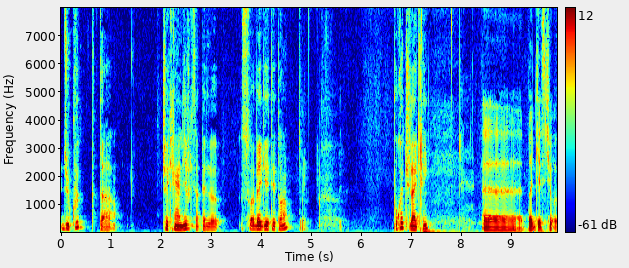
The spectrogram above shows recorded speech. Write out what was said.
Du coup, as... tu as écrit un livre qui s'appelle Sois bègue et tais-toi. Pourquoi tu l'as écrit? Euh, bonne question.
